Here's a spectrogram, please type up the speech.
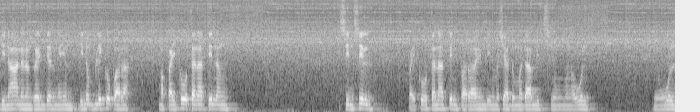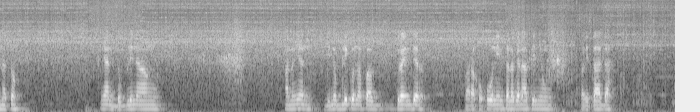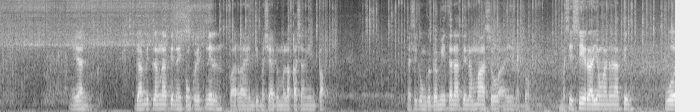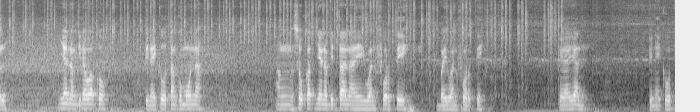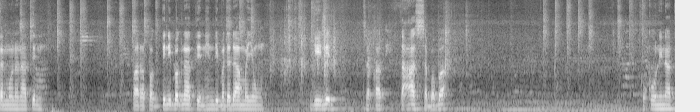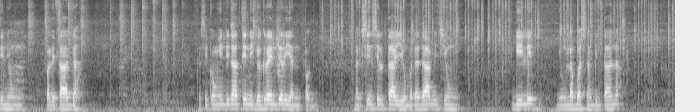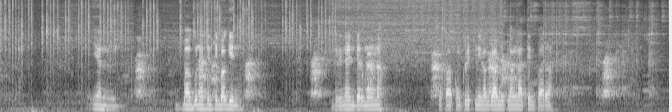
dinaanan ng grinder. Ngayon dinobli ko para mapaikutan natin ng sinsil. Paikutan natin para hindi na masyadong madamage yung mga wool. Yung wool na to. Yan doble ang ano yan dinoble ko na pag grinder para kukunin talaga natin yung palitada. Ayan gamit lang natin ay concrete nail para hindi masyadong malakas ang impact. Kasi kung gagamitan natin ng maso ay nako masisira yung ano natin wall. Yan ang ginawa ko. Pinaikutan ko muna. Ang sukat niya na bintana ay 140 by 140 kaya yan pinaikutan muna natin. Para pag tinibag natin hindi madadama yung gilid saka taas sa baba. Kukunin natin yung palitada. Kasi kung hindi natin i-grinder yan pag nagsinsil tayo madadamage yung gilid yung labas ng bintana. Yan. Bago natin tibagin grinder muna saka concrete nilang gamit lang natin para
